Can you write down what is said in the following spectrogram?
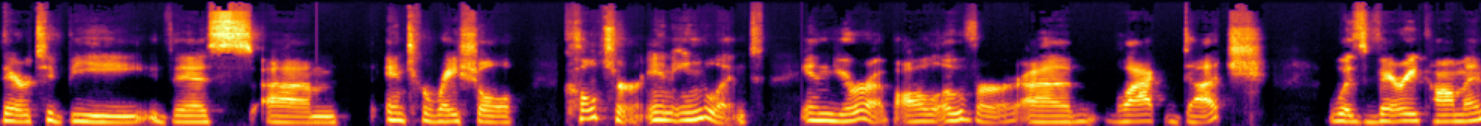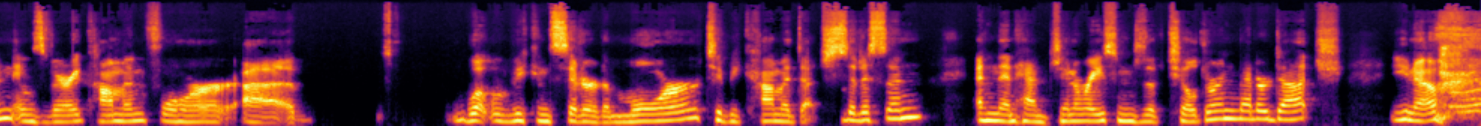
there to be this um, interracial culture in England, in Europe, all over. Uh, Black Dutch was very common. It was very common for uh, what would be considered a Moor to become a Dutch citizen and then have generations of children that are Dutch you know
